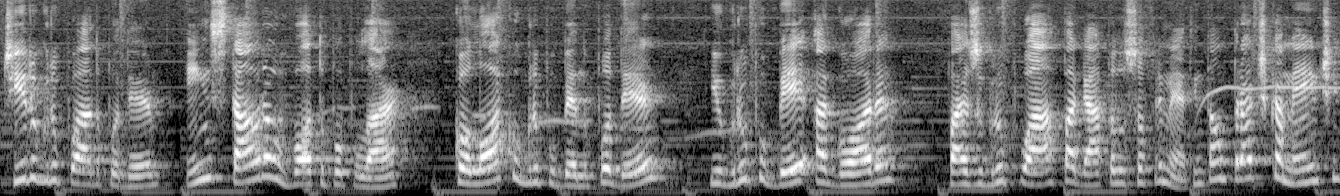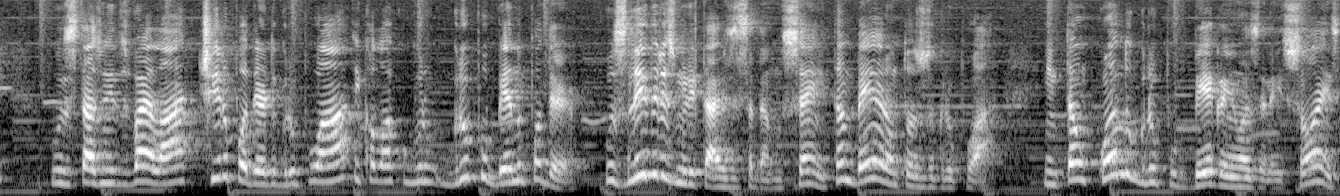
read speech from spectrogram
tira o grupo A do poder, instaura o voto popular, coloca o grupo B no poder e o grupo B agora faz o grupo A pagar pelo sofrimento. Então, praticamente, os Estados Unidos vai lá, tira o poder do grupo A e coloca o grupo B no poder. Os líderes militares de Saddam Hussein também eram todos do grupo A. Então, quando o grupo B ganhou as eleições,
